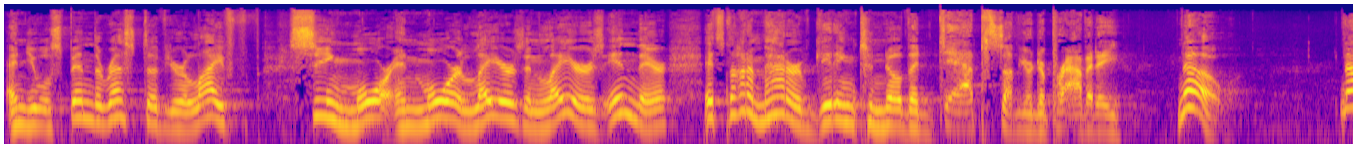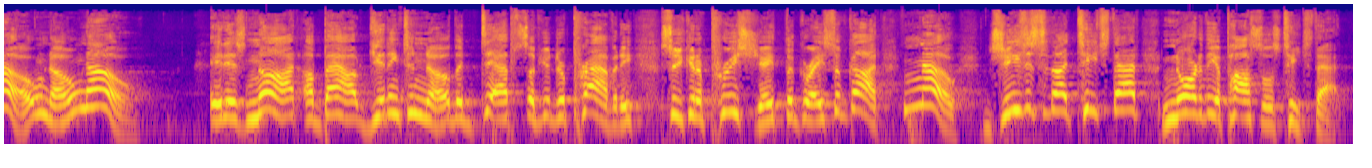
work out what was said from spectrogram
and you will spend the rest of your life seeing more and more layers and layers in there. It's not a matter of getting to know the depths of your depravity. No. No, no, no. It is not about getting to know the depths of your depravity so you can appreciate the grace of God. No. Jesus did not teach that, nor did the apostles teach that.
